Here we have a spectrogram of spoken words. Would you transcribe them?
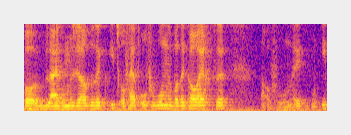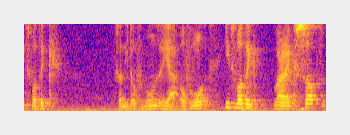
erg blij van mezelf dat ik iets of heb overwonnen wat ik al echt... eh, overwonnen, ik- iets wat ik... Ik zou niet overwonnen zeggen. Ja, overwonnen. Iets wat ik, waar ik zat,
